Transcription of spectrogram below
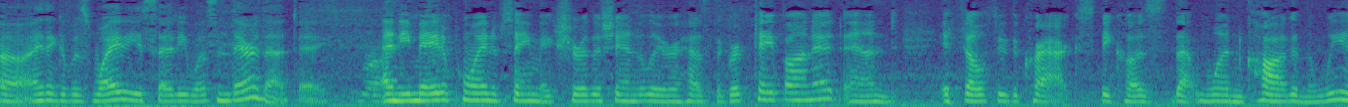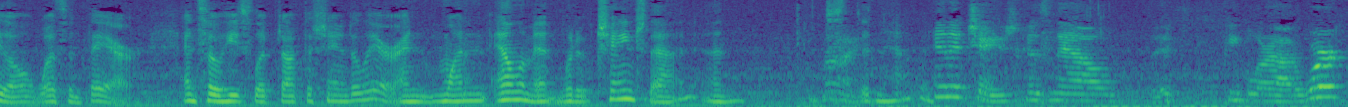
uh, I think it was Whitey said he wasn't there that day, Right. and he made a point of saying make sure the chandelier has the grip tape on it, and it fell through the cracks because that one cog in the wheel wasn't there, and so he slipped off the chandelier, and one element would have changed that, and it just Right. didn't happen. And it changed because now if people are out of work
